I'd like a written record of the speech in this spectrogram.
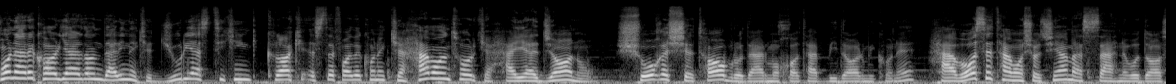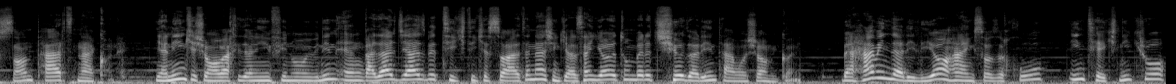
هنر کارگردان در اینه که جوری از تیکینگ کلاک استفاده کنه که همانطور که هیجان و شوق شتاب رو در مخاطب بیدار می‌کنه حواس تماشاچی هم از صحنه و داستان پرت نکنه. یعنی اینکه شما وقتی دارین این فیلم رو می‌بینین انقدر جذب تیک تیک ساعته نشین که اصلا یادتون بره چی رو دارین تماشا می‌کنین. به همین دلیل یا آهنگساز خوب این تکنیک رو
